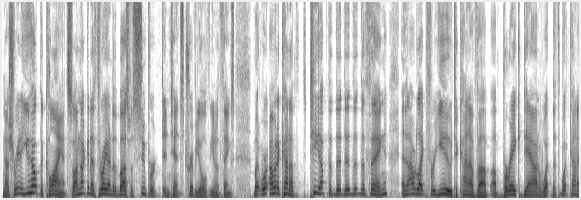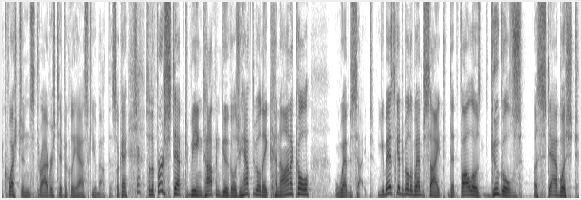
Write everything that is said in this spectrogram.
Now, Sharita, you help the clients, so I'm not going to throw you under the bus with super intense, trivial, you know, things. But we're, I'm going to kind of tee up the, the, the, the, the thing, and then I would like for you to kind of uh, uh, break down what the what kind of questions thrivers typically ask you about this. Okay. Sure. So the first step to being top in Google is you have to build a canonical website. You basically have to build a website that follows Google's established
